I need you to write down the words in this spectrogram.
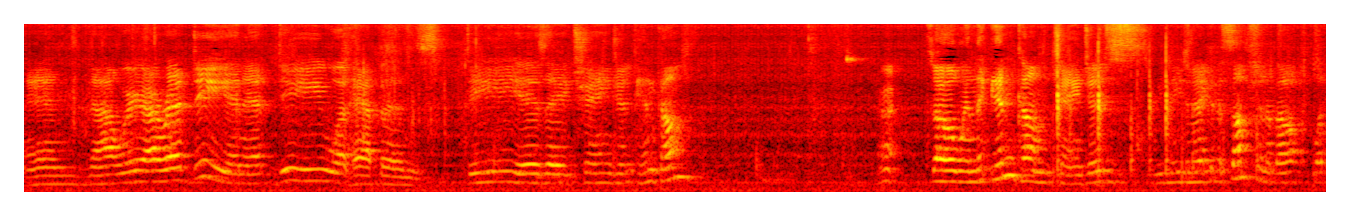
And now we are at D, and at D, what happens? D is a change in income. All right. So when the income changes, we need to make an assumption about what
